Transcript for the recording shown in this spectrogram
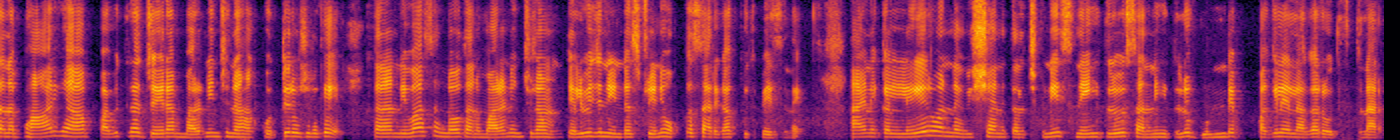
తన భార్య పవిత్ర జయరాం మరణించిన కొద్ది రోజులకే తన నివాసంలో తను మరణించడం టెలివిజన్ ఇండస్ట్రీని ఒక్కసారిగా కుదిపేసింది. ఆయన ఇక లేరు అన్న విషయాన్ని తలుచుకుని స్నేహితులు సన్నిహితులు గుండె పగిలేలాగా రోధిస్తున్నారు.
